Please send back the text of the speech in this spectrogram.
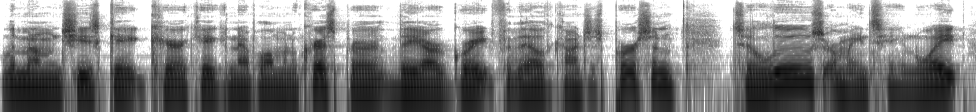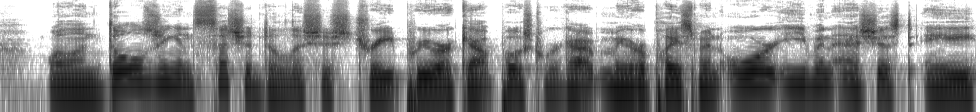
lemon almond cheesecake, carrot cake, and apple almond crisper. They are great for the health conscious person to lose or maintain weight while indulging in such a delicious treat, pre workout, post workout, meal replacement, or even as just a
